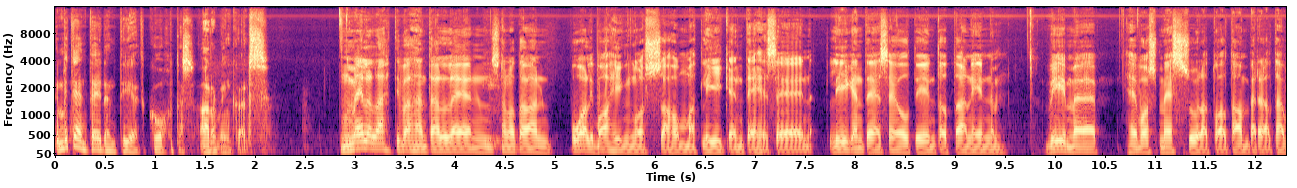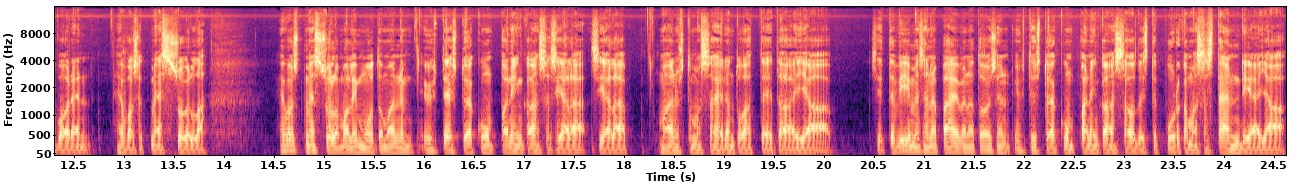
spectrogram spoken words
Niin miten teidän tiet kohtas Arvin kanssa? No meillä lähti vähän tälleen, sanotaan puolivahingossa hommat liikenteeseen. Liikenteeseen oltiin tota niin, viime hevosmessuilla tuolla Tampereella tämän vuoden hevoset messuilla. Hevoset messuilla mä olin muutaman yhteistyökumppanin kanssa siellä, siellä mainostumassa heidän tuotteitaan ja sitten viimeisenä päivänä toisen yhteistyökumppanin kanssa oltiin sitten purkamassa standia ja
